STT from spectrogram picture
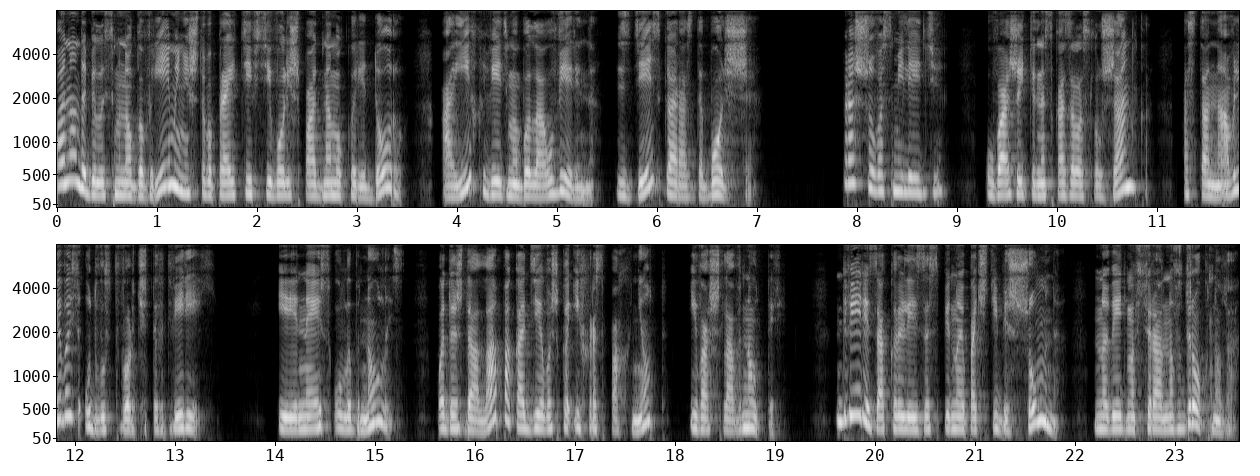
Понадобилось много времени, чтобы пройти всего лишь по одному коридору, а их ведьма была уверена, здесь гораздо больше. «Прошу вас, миледи», – уважительно сказала служанка, останавливаясь у двустворчатых дверей. Иринеис улыбнулась, подождала, пока девушка их распахнет, и вошла внутрь. Двери закрылись за спиной почти бесшумно, но ведьма все равно вздрогнула.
